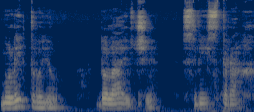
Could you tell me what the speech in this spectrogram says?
молитвою долаючи свій страх.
